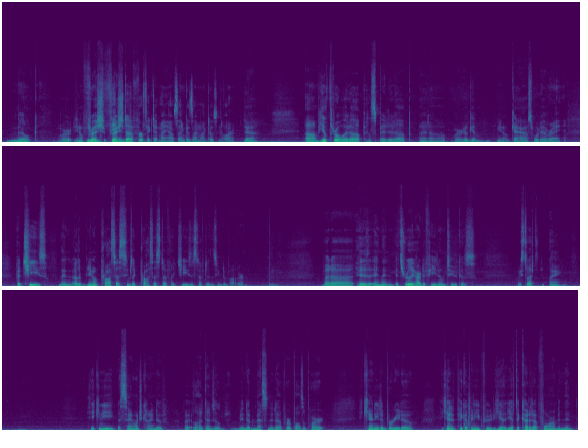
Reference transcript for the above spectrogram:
milk or you know He fresh fresh stuff, Perfect at my house then, because I'm lactose intolerant. Yeah. Um, he'll throw it up. He'll spit it up, and, uh, or he'll give him, you know, gas, whatever. Right. But cheese, then other, you know, processed seems like processed stuff like cheese and stuff doesn't seem to bother him. Hmm. But uh, his, and then it's really hard to feed him too because we still have to like. He can eat a sandwich kind of, but a lot of times he'll end up messing it up or it falls apart. He can't eat a burrito. He can't pick up and eat food. He, you have to cut it up for him, and then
